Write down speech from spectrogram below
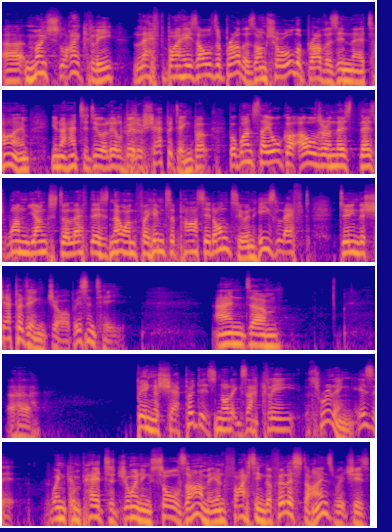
uh, most likely left by his older brothers. I'm sure all the brothers in their time, you know, had to do a little bit of shepherding. But, but once they all got older and there's, there's one youngster left, there's no one for him to pass it on to. And he's left doing the shepherding job, isn't he? And um, uh, being a shepherd, it's not exactly thrilling, is it? When compared to joining Saul's army and fighting the Philistines, which is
